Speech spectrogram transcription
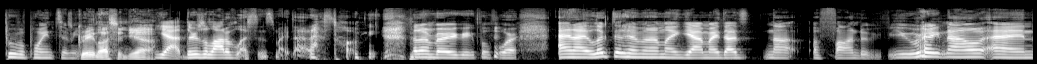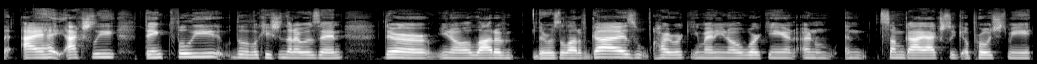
prove a point to me. Great lesson. Yeah. Yeah, there's a lot of lessons my dad has taught me that I'm very grateful for. And I looked at him and I'm like, yeah, my dad's not a fond of you right now. And I actually, thankfully, the location that I was in, there are, you know, a lot of there was a lot of guys, hardworking men, you know, working, and and, and some guy actually approached me,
